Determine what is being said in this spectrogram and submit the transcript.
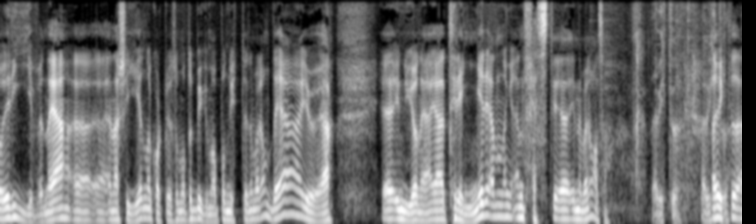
å rive ned eh, energien og korthuset og måtte bygge meg opp på nytt innimellom, det gjør jeg eh, i ny og ne. Jeg trenger en, en fest i- innimellom, altså. Det er viktig, det. Det er Det er viktig, det.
